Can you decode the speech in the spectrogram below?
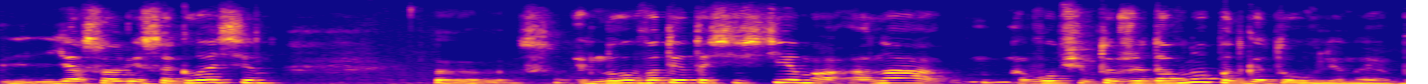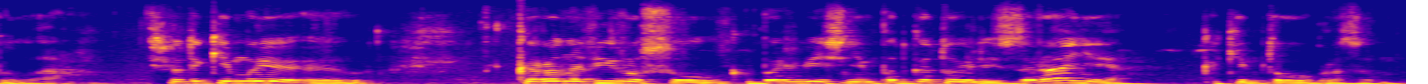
я с вами согласен. Э, но вот эта система, она, в общем-то, уже давно подготовленная была. Все-таки мы э, к коронавирусу, к борьбе с ним подготовились заранее каким-то образом.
